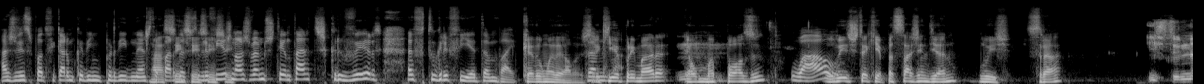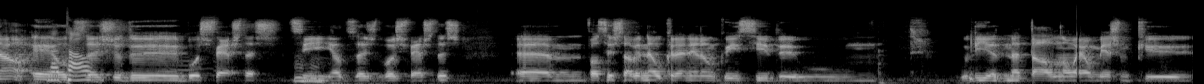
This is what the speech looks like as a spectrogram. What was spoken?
às vezes pode ficar um bocadinho perdido nesta Ah, parte sim, das sim, sim, fotografias. sim. Nós vamos tentar descrever a fotografia também. Cada uma delas. Vamos aqui lá. a primeira é uma pose. Uau! Luís, isto aqui é passagem de ano. Luís, será? Isto não é Natal. o desejo de boas festas. Sim, é o desejo de boas festas. Ahm, vocês sabem, na Ucrânia não coincide o, o dia de Natal, não é o mesmo que,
